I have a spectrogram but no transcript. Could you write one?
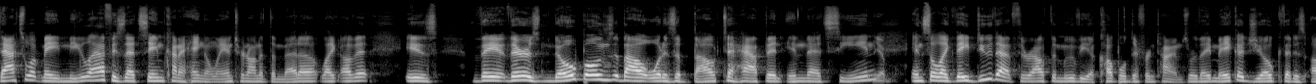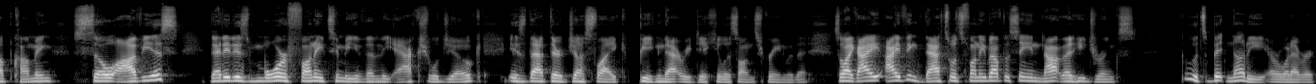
that's what made me laugh is that same kind of hang a lantern on it the meta like of it is they there is no bones about what is about to happen in that scene Yep. and so like they do that throughout the movie a couple different times where they make a joke that is upcoming so obvious that it is more funny to me than the actual joke is that they're just like being that ridiculous on screen with it so like i i think that's what's funny about the scene not that he drinks ooh, it's a bit nutty or whatever.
